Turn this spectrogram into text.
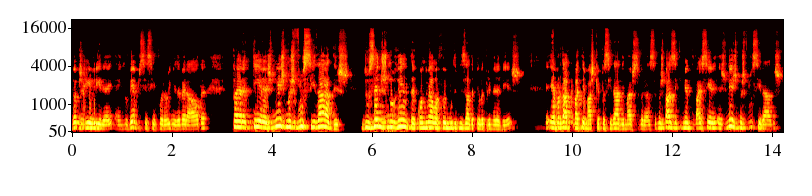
Vamos reabrir em, em novembro, se assim for a linha da Beira Alta, para ter as mesmas velocidades dos anos 90, quando ela foi modernizada pela primeira vez. É verdade que vai ter mais capacidade e mais segurança, mas basicamente vai ser as mesmas velocidades,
